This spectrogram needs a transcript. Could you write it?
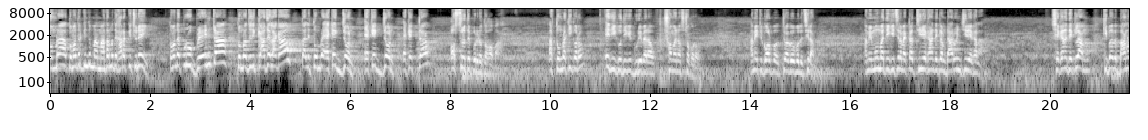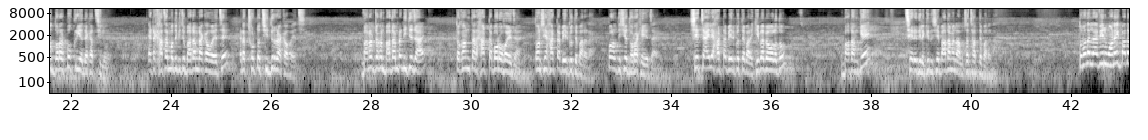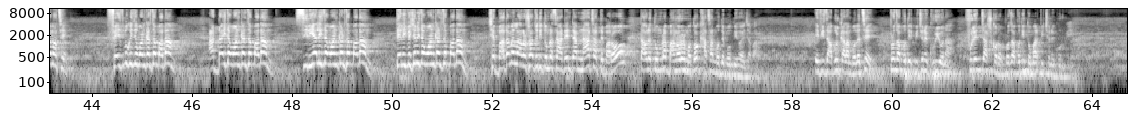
তোমরা, তোমাদের কিন্তু মাথার মধ্যে খারাপ কিছু নেই। তোমাদের পুরো ব্রেনটা তোমরা যদি কাজে লাগাও, তাহলে তোমরা এক একজন এক একজন, এক একটা অস্ত্রতে পরিণত হবা। আর তোমরা কি করো? এদিক ওদিকে ঘুরে বেড়াও, সময় নষ্ট করো। আমি একটি গল্প একটু আগে বলেছিলাম। আমি মুম্বাইতে গিয়েছিলাম, একটা চিড়িয়াখানা দেখলাম, ডারউইন চিড়িয়াখানা। সেখানে দেখলাম কীভাবে বানর ধরার প্রক্রিয়া দেখাচ্ছিল। একটা খাঁচার মধ্যে কিছু বাদাম রাখা হয়েছে, একটা ছোট্ট ছিদ্র রাখা হয়েছে। বানর যখন বাদামটা নিতে যায় তখন তার হাতটা বড় হয়ে যায়। তখন সে হাতটা বের করতে পারে না। পরবর্তী সে ধরা খেয়ে যায়। সে চাইলে হাতটা বের করতে পারে। কীভাবে বলো তো? বাদামকে ছেড়ে দিলে, কিন্তু সে বাদামের লালসা ছাড়তে পারে না। তোমাদের লাইফের অনেক বাদাম আছে। Facebook is one kinds of বাদাম। আড্ডা ইজ ওয়ান কাইন্ডস অফ বাদাম। Serial is one kinds of বাদাম। Television is one kinds of বাদাম। সে বাদামের লালসা যদি তোমরা সার্টেন টাইম না ছাড়তে পারো, তাহলে তোমরা বানরের মতো খাঁচার মধ্যে বন্দী হয়ে যাবা। এফিজ আবুল কালাম বলেছে, প্রজাপতির পিছনে ঘুরিও না, ফুলের চাষ করো, প্রজাপতি তোমার পিছনে ঘুরবে।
